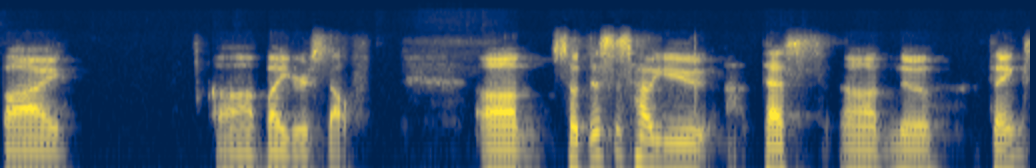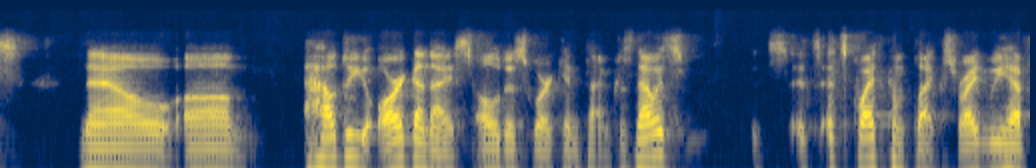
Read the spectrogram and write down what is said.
by uh, by yourself. Um, so this is how you test uh, new things. Now, um, how do you organize all this work in time? Because now it's, it's it's it's quite complex, right? We have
